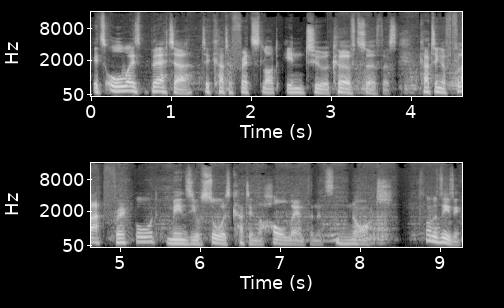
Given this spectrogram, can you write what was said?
It's always better to cut a fret slot into a curved surface. Cutting a flat fretboard means your saw is cutting the whole length and it's not, it's not as easy.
